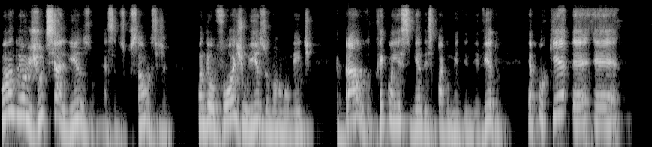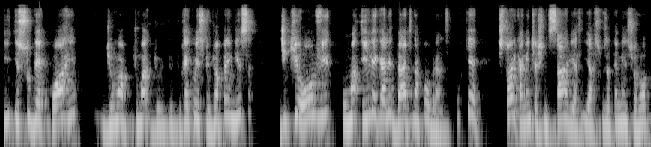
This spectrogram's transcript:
quando eu judicializo essa discussão, ou seja, quando eu vou a juízo normalmente é para o reconhecimento desse pagamento indevido, é porque é, é, isso decorre de, uma, de, uma, de um reconhecimento de uma premissa de que houve uma ilegalidade na cobrança. Porque, historicamente, a gente sabe, e a Suzy até mencionou,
